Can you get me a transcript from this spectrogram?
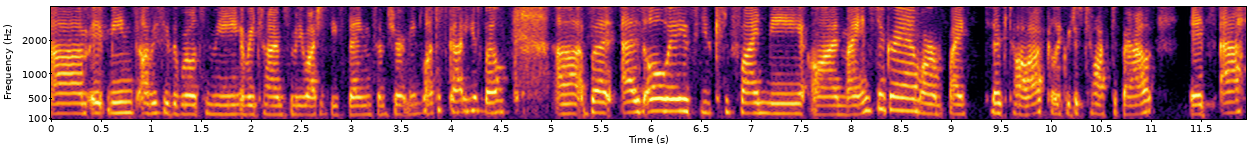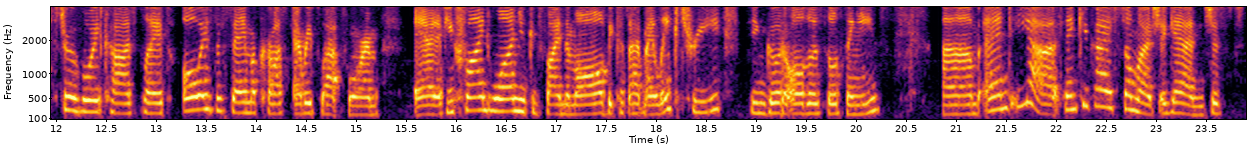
Um, it means obviously the world to me every time somebody watches these things. I'm sure it means a lot to Scotty as well. Uh, but as always, you can find me on my Instagram or my TikTok, like we just talked about. It's Astrovoid Cosplay. It's always the same across every platform. And if you find one, you can find them all because I have my link tree. So you can go to all those little thingies. Um, and yeah, thank you guys so much. Again, just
